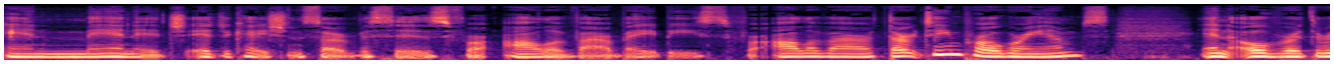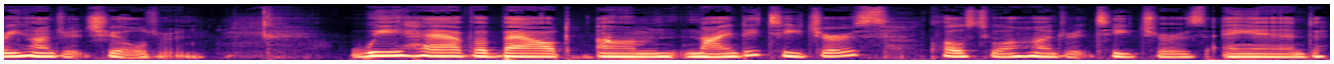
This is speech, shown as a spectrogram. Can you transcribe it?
and manage education services for all of our babies, for all of our 13 programs and over 300 children. We have about um, 90 teachers, close to 100 teachers, and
